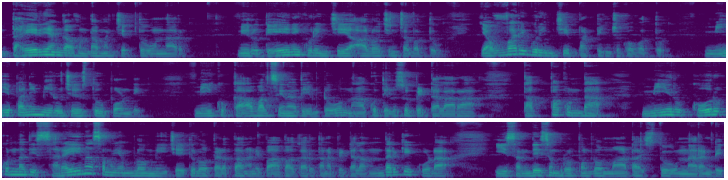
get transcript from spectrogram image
ధైర్యంగా ఉండమని చెప్తూ ఉన్నారు. మీరు దేని గురించి ఆలోచించవద్దు ఎవ్వరి గురించి పట్టించుకోవద్దు. మీ పని మీరు చేస్తూ పోండి. మీకు కావలసినదేంటో నాకు తెలుసు పెట్టలారా తప్పకుండా మీరు కోరుకున్నది సరైన సమయంలో మీ చేతిలో పెడతానని బాబాగారు తన బిడ్డలందరికీ కూడా ఈ సందేశం రూపంలో మాట ఇస్తూ ఉన్నారండి.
